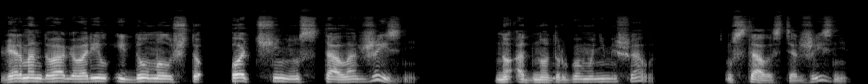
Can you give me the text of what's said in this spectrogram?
Вермандуа говорил и думал, что очень устал от жизни, но одно другому не мешало. Усталость от жизни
